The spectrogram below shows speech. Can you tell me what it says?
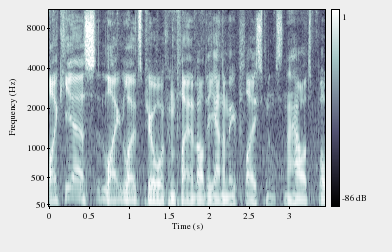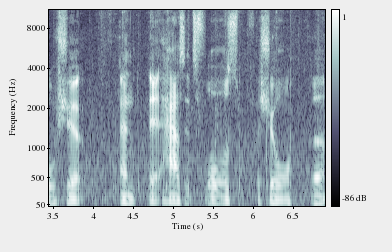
Like, yes, like, loads of people will complain about the enemy placements and how it's bullshit. And it has its flaws, for sure. But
